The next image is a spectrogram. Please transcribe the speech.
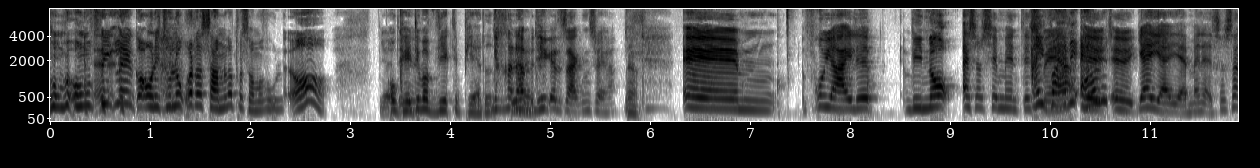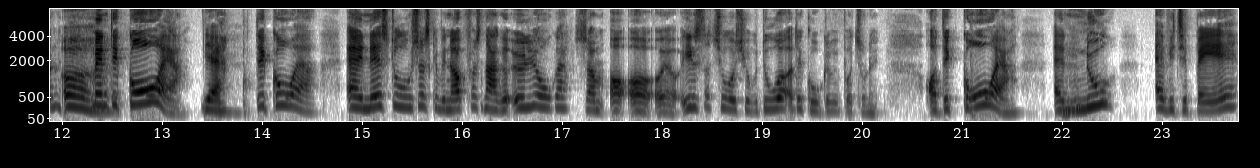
Homo- Homofile ornitologer, der samler på sommerfugle. Åh. Ja, Okay, det var virkelig pjattet. Nej, men det kan det sagtens være. Ja. Øhm, fru Jejle, vi når altså simpelthen desværre... hvor er det ærgerligt. Øh, øh, ja, ja, ja, men altså sådan... Åh. Men det gode er, Ja, det gode er, at i næste uge, så skal vi nok få snakket ølyoga som, og, og, og, og instatur og shubidua, og det googler vi på turné. Og det gode er, at mm. nu er vi tilbage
